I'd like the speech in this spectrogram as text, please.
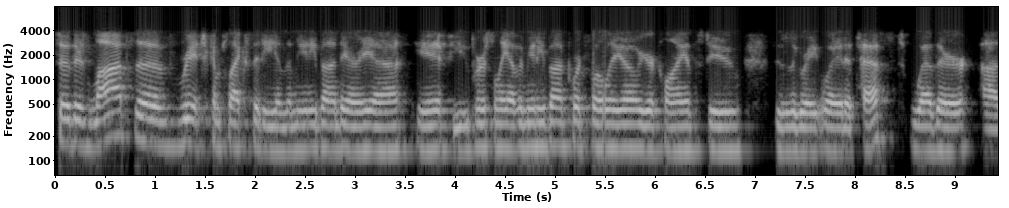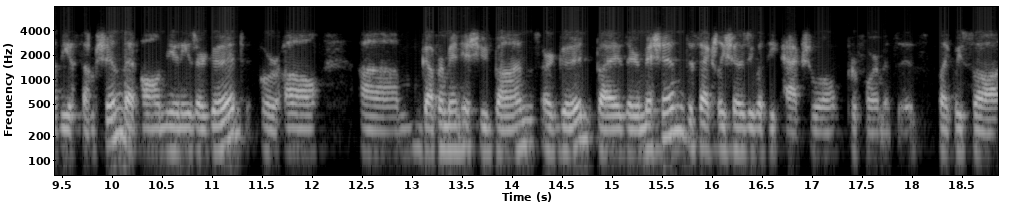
so there's lots of rich complexity in the muni bond area. If you personally have a muni bond portfolio or your clients do, this is a great way to test whether uh, the assumption that all munis are good or all um, government issued bonds are good by their mission. This actually shows you what the actual performance is, like we saw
